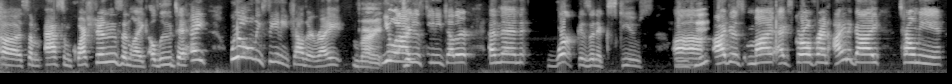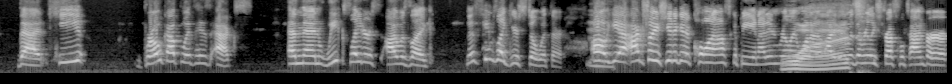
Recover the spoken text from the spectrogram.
uh, some ask some questions and like allude to, hey, we're only seeing each other, right? right. You and I just seen each other, and then work is an excuse. Uh, Mhm. I just my ex girlfriend. I had a guy tell me that he broke up with his ex, and then weeks later, I was like, "This seems like you're still with her." Oh yeah, actually, she had to get a colonoscopy, and I didn't really want to. It was a really stressful time for her.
